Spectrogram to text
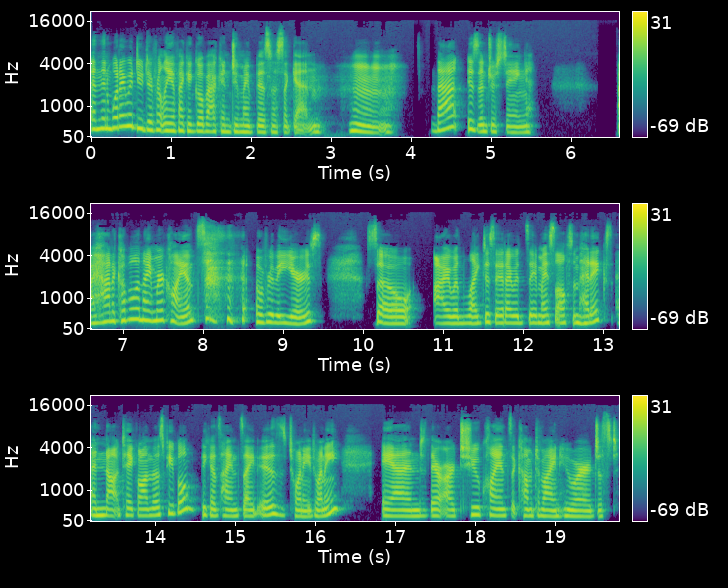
And then what I would do differently if I could go back and do my business again. Hmm. That is interesting. I had a couple of nightmare clients over the years. So, I would like to say that I would save myself some headaches and not take on those people because hindsight is 2020 and there are two clients that come to mind who are just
